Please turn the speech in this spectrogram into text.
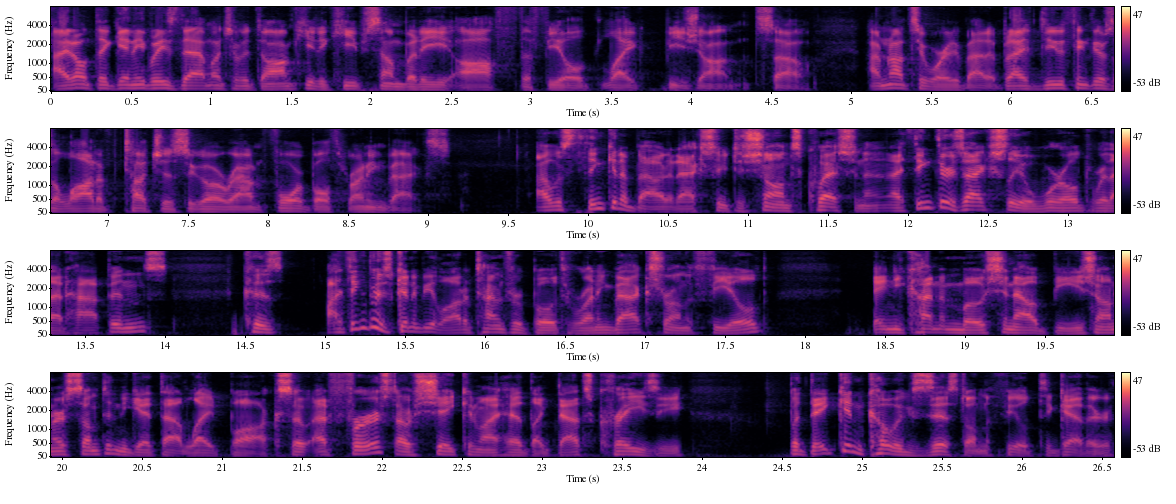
I don't think anybody's that much of a donkey to keep somebody off the field like Bijan. So I'm not too worried about it. But I do think there's a lot of touches to go around for both running backs. I was thinking about it actually to Shaun's question, and I think there's actually a world where that happens because I think there's going to be a lot of times where both running backs are on the field and you kind of motion out Bijan or something to get that light box. So at first I was shaking my head like that's crazy, but they can coexist on the field together.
